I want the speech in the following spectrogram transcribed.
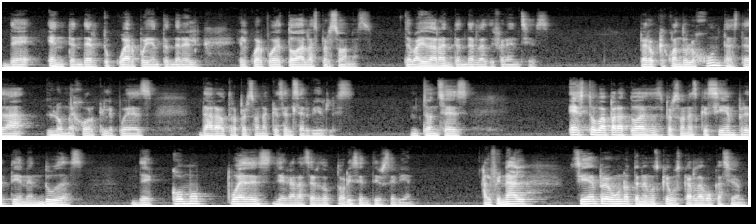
de entender tu cuerpo y entender el, el cuerpo de todas las personas. Te va a ayudar a entender las diferencias. pero que cuando lo juntas te da lo mejor que le puedes dar a otra persona, que es el servirles. Entonces, esto va para todas esas personas que siempre tienen dudas de cómo puedes llegar a ser doctor y sentirse bien. Al final, siempre uno tenemos que buscar la vocación.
